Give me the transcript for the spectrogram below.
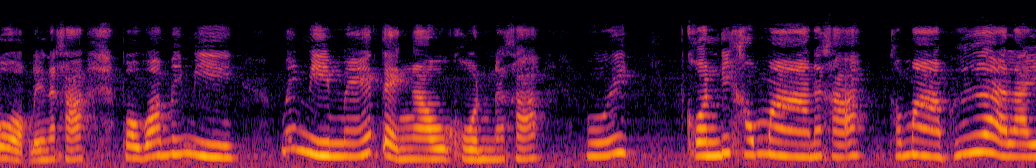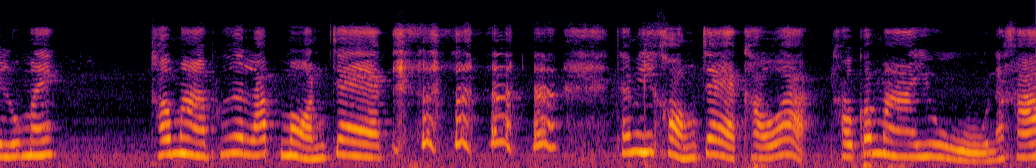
กอกเลยนะคะ เพราะว่าไม่มีไม่มีแม้แต่เงาคนนะคะอุ้ยคนที่เขามานะคะเขามาเพื่ออะไรรู้ไหมเขามาเพื่อรับหมอนแจก ถ้ามีของแจกเขาอะเขาก็มาอยู่นะคะ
